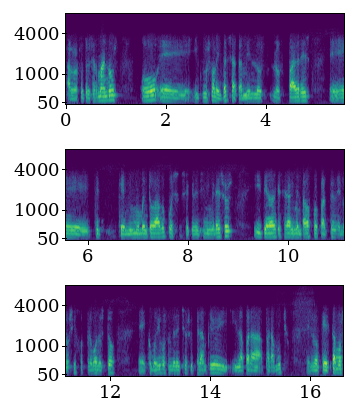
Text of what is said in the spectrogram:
a, los otros hermanos o eh, incluso a la inversa, también los, los padres eh, que, en un momento dado pues se queden sin ingresos y tengan que ser alimentados por parte de los hijos. Pero bueno, esto, eh, como digo, es un derecho súper amplio y, da para, para mucho. En lo que estamos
